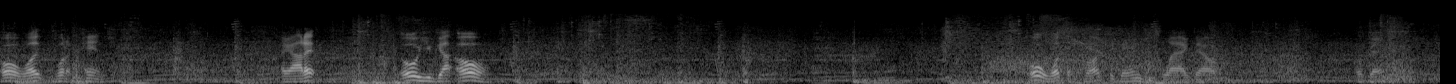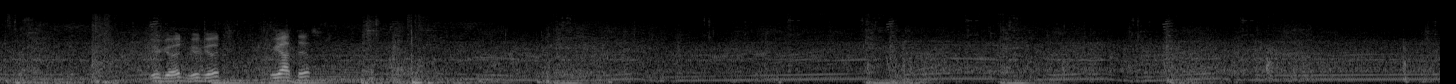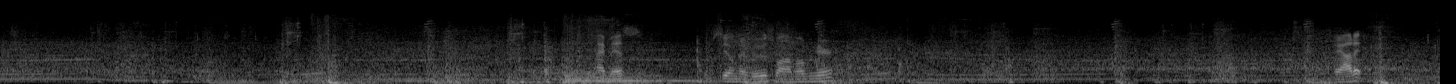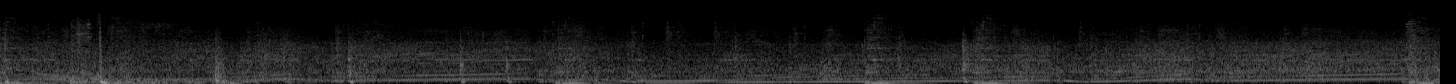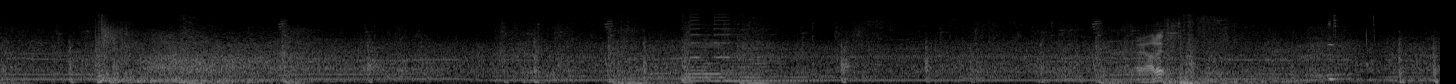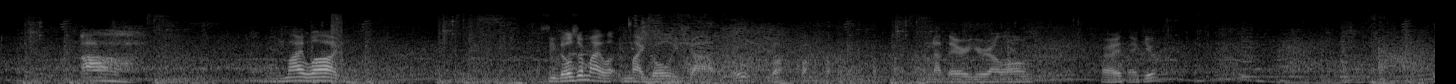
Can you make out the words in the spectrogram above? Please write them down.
Oh, what? What a pinch. I got it. Oh, you got. Oh. Oh, what the fuck? The game just lagged out. Okay. You're good. You're good. We got this. I miss. I'm stealing their boost while I'm over here. Ah, my luck. See, those are my my goalie shots. Oh, fuck, fuck, fuck, fuck, fuck. I'm not there. You're not alone. All right, thank you.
